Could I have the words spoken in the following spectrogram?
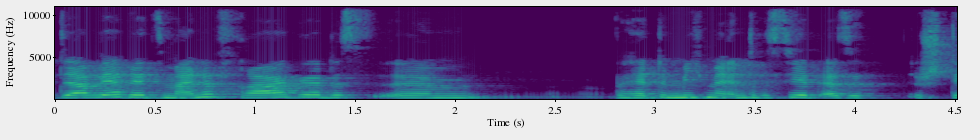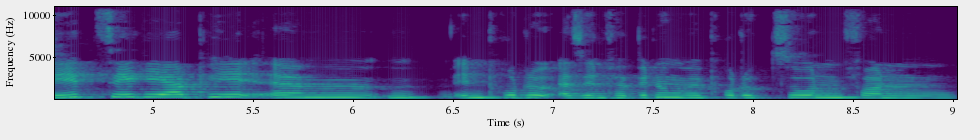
da wäre jetzt meine Frage, das ähm, hätte mich mehr interessiert, also steht CGAP ähm, in, Produ also in Verbindung mit Produktionen von,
